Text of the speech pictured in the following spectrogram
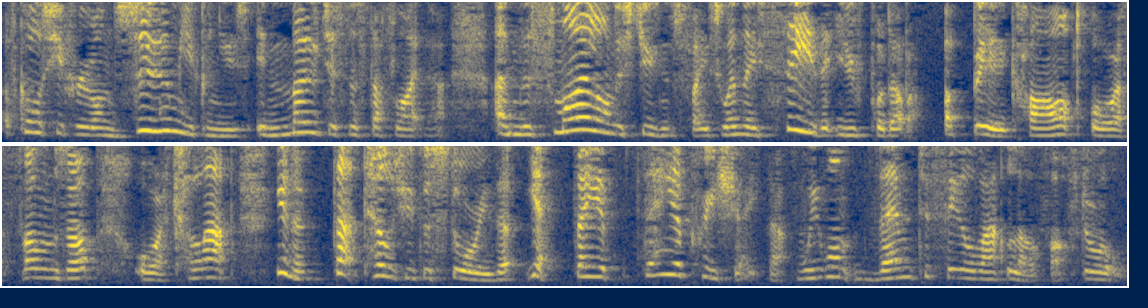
of course, if you're on Zoom, you can use emojis and stuff like that. And the smile on a student's face when they see that you've put up a big heart or a thumbs up or a clap, you know, that tells you the story that, yeah, they, they appreciate that. We want them to feel that love after all.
